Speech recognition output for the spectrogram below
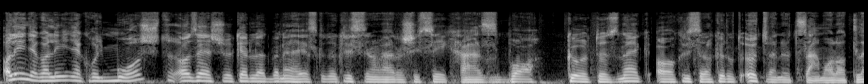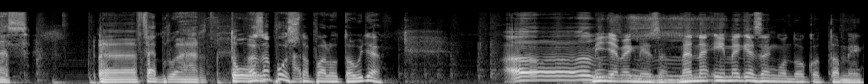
A lényeg a lényeg, hogy most az első kerületben elhelyezkedő Krisztinavárosi székházba költöznek. A Krisztina körút 55 szám alatt lesz ö, februártól. Az a postapalota, ugye? Ö, Mindjárt megnézem. Mert ne, én meg ezen gondolkodtam még.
